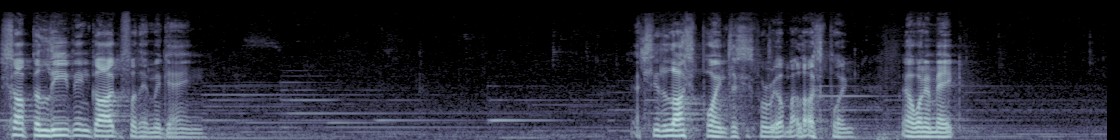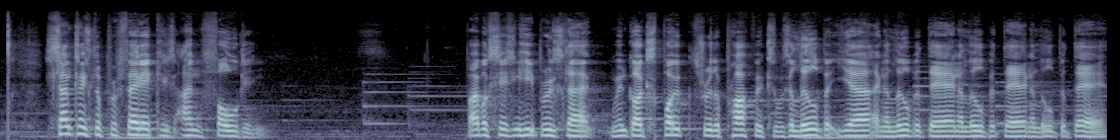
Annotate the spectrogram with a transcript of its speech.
Start believing God for them again. Actually, the last point, this is for real, my last point I want to make. Sometimes the prophetic is unfolding. Bible says in Hebrews that when God spoke through the prophets, it was a little bit here and a little bit there and a little bit there and a little bit there.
